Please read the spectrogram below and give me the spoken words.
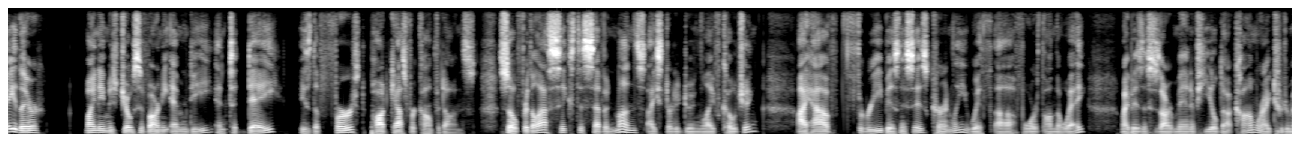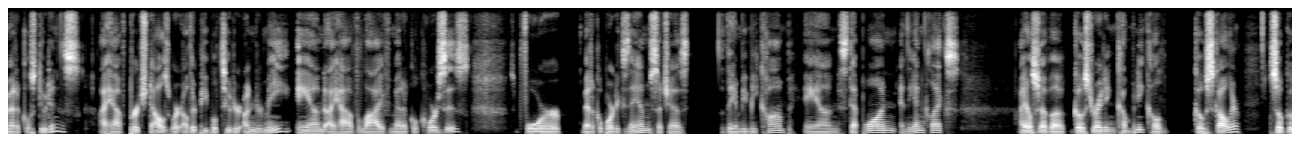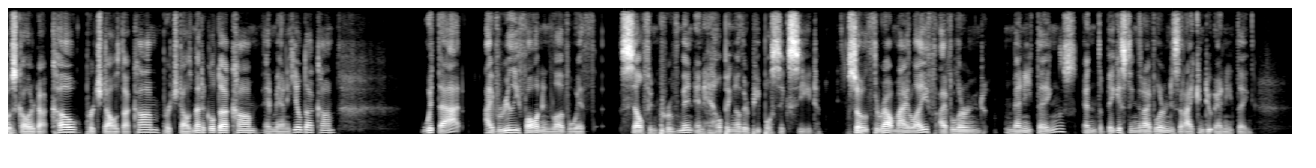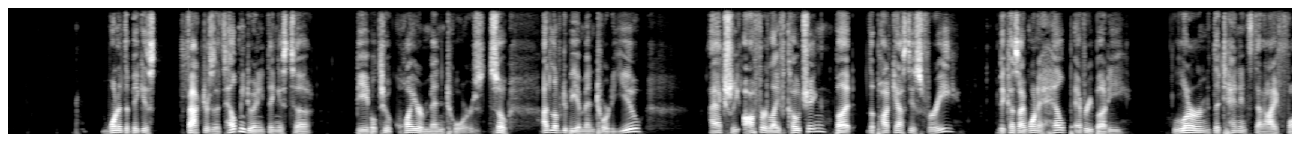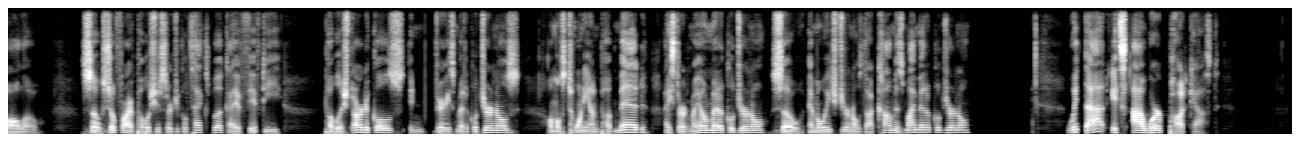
Hey there, my name is Joseph Varney, MD, and today is the first podcast for Confidons. So, for the last six to seven months, I started doing life coaching. I have three businesses currently, with a fourth on the way. My businesses are manofheal.com, where I tutor medical students. I have Perch Dolls, where other people tutor under me, and I have live medical courses for medical board exams, such as the NBME Comp and Step 1 and the NCLEX. I also have a ghostwriting company called Ghost Scholar. So ghostscholar.co, perchdolls.com, perchdollsmedical.com, and manheal.com. With that, I've really fallen in love with self improvement and helping other people succeed. So throughout my life, I've learned many things, and the biggest thing that I've learned is that I can do anything. One of the biggest factors that's helped me do anything is to be able to acquire mentors. So I'd love to be a mentor to you. I actually offer life coaching, but the podcast is free because I want to help everybody learn the tenets that I follow. So, so far, I've published a surgical textbook. I have 50 published articles in various medical journals, almost 20 on PubMed. I started my own medical journal. So, mohjournals.com is my medical journal. With that, it's our podcast.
